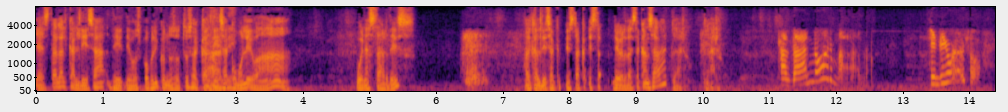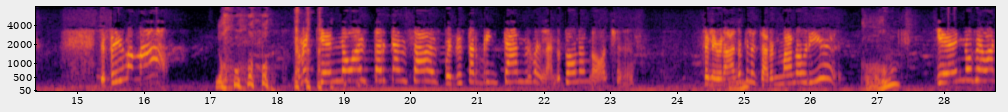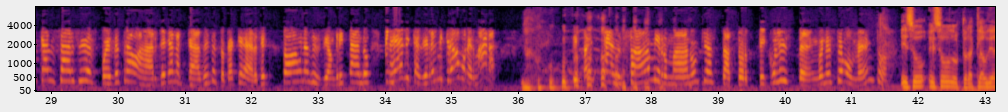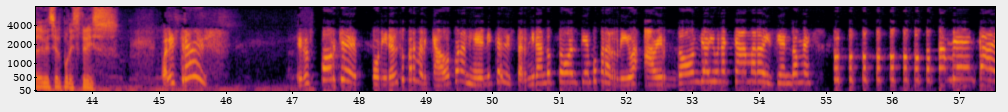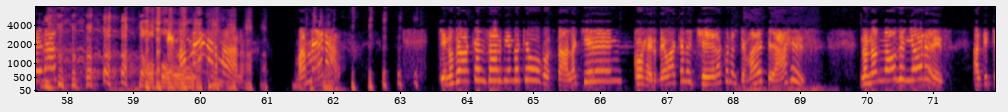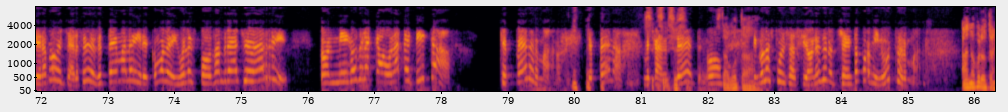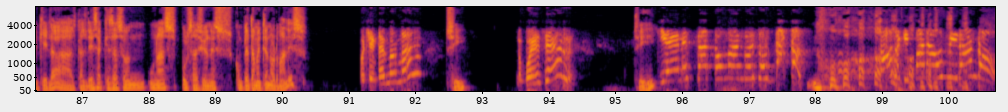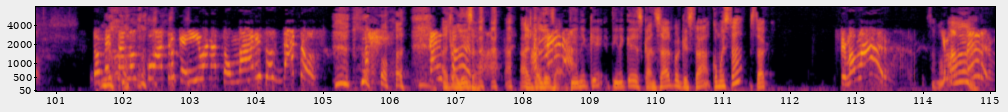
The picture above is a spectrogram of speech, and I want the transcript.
Ya está la alcaldesa de, de Voz Populi con nosotros. Alcaldesa, ¿cómo le va? Buenas tardes. Alcaldesa, ¿está, está, ¿de verdad está cansada? Claro, claro. Cansada no, hermano. ¿Quién dijo eso? Yo soy mamá. No. Hombre, ¿quién no va a estar cansada después de estar brincando y bailando toda una noche? Celebrando que le echaron mano a Uribe. ¿Cómo? Después de trabajar llega a la casa y le toca quedarse toda una sesión gritando, Angélica, cierra el micrófono, hermana? Estoy tan cansada, mi hermano, que hasta tortícolis tengo en este momento. Eso, eso, doctora Claudia, debe ser por estrés. ¿Cuál estrés? Eso es porque por ir al supermercado con Angélica y estar mirando todo el tiempo para arriba a ver dónde hay una cámara diciéndome, tú, tú, tú, No. ¡Qué mamera, hermano! ¡Mamera! ¿Quién no se va a cansar viendo a que Bogotá la quieren coger de vaca lechera con el tema de peajes? No, no, no, señores. Al que quiera aprovecharse de ese tema le diré como le dijo el esposo Andrea Echeverry. Conmigo se le acabó la tetica. Qué pena, hermano. Qué pena. Me cansé. sí, sí. Tengo, tengo las pulsaciones en 80 por minuto, hermano. Ah, no, pero tranquila, alcaldesa, que esas son unas pulsaciones completamente normales. ¿80 es normal? Sí, No puede ser. sí. ¿Quién está tomando esos datos? No. Estamos aquí parados mirando. ¿Dónde están los cuatro que iban a tomar esos datos? Alcaldesa, alcaldesa, Mamera. tiene que, tiene que descansar porque está, ¿cómo está? Está, ¡Qué mamá, hermano! está ¡Qué mamá. mamera, hermano!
